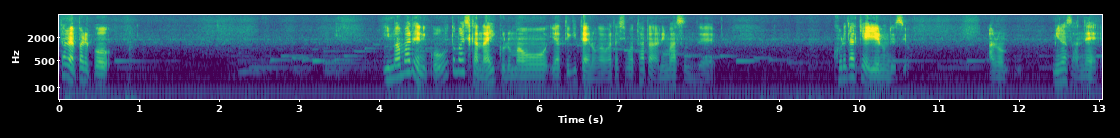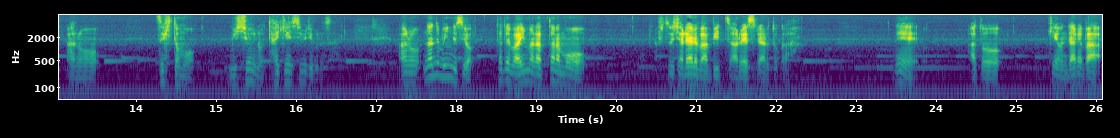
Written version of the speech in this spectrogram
ただやっぱりこう、今までにこうオートマしかない車をやってきたのが私も多々ありますんで、これだけは言えるんですよ。あの、皆さんね、あの、ぜひともミッションの体験してみてください。あの、何でもいいんですよ。例えば今だったらもう、普通車であればビッツ RS であるとか、ねあと、軽音であれば、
